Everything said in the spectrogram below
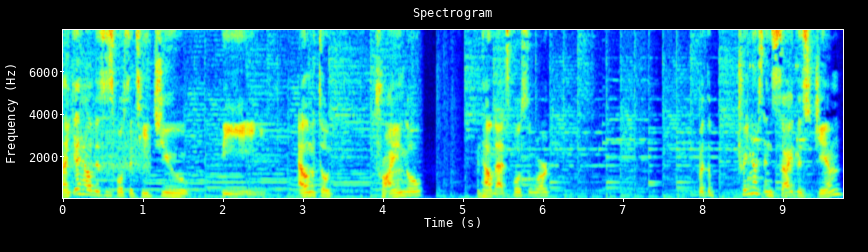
And I get how this is supposed to teach you the elemental triangle and how that's supposed to work. But the trainers inside this gym,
